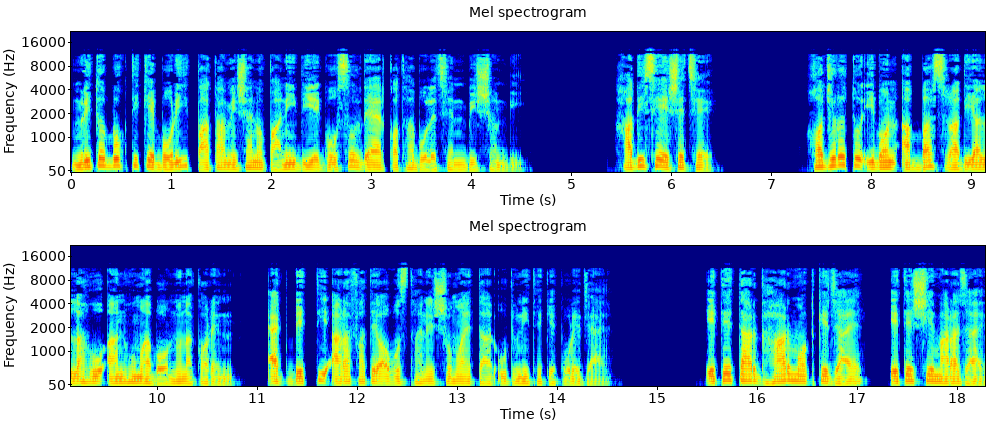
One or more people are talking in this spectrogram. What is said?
মৃত ব্যক্তিকে বড়ি পাতা মেশানো পানি দিয়ে গোসল দেয়ার কথা বলেছেন বিশ্বনবী। হাদিসে এসেছে হজরত ইবন আব্বাস রাদিয়াল্লাহু আনহুমা বর্ণনা করেন, এক ব্যক্তি আরাফাতে অবস্থানের সময় তার উটুনি থেকে পড়ে যায়। এতে তার ঘাড় মটকে যায়, এতে সে মারা যায়।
